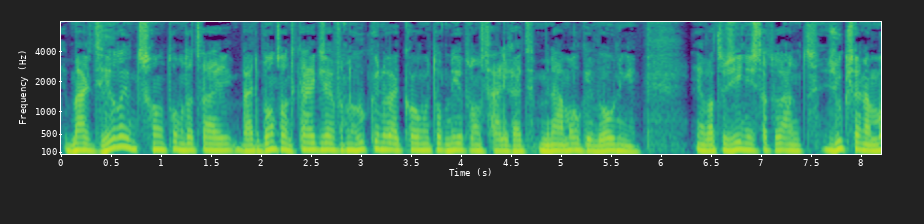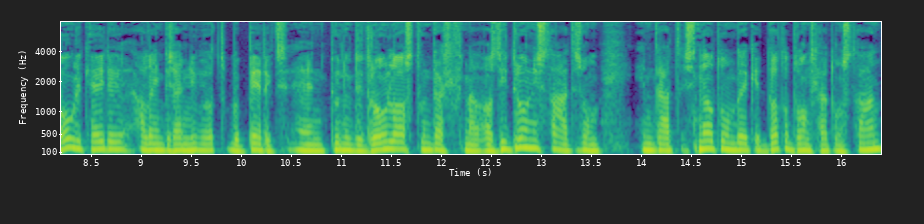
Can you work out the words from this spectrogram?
Het maakt het heel interessant omdat wij bij de brandweer aan het kijken zijn... van hoe kunnen wij komen tot meer brandveiligheid, met name ook in woningen. En wat we zien is dat we aan het zoeken zijn naar mogelijkheden, alleen we zijn nu wat beperkt. En toen ik de drone las, toen dacht ik van nou, als die drone in staat is om inderdaad snel te ontdekken dat er brand gaat ontstaan.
